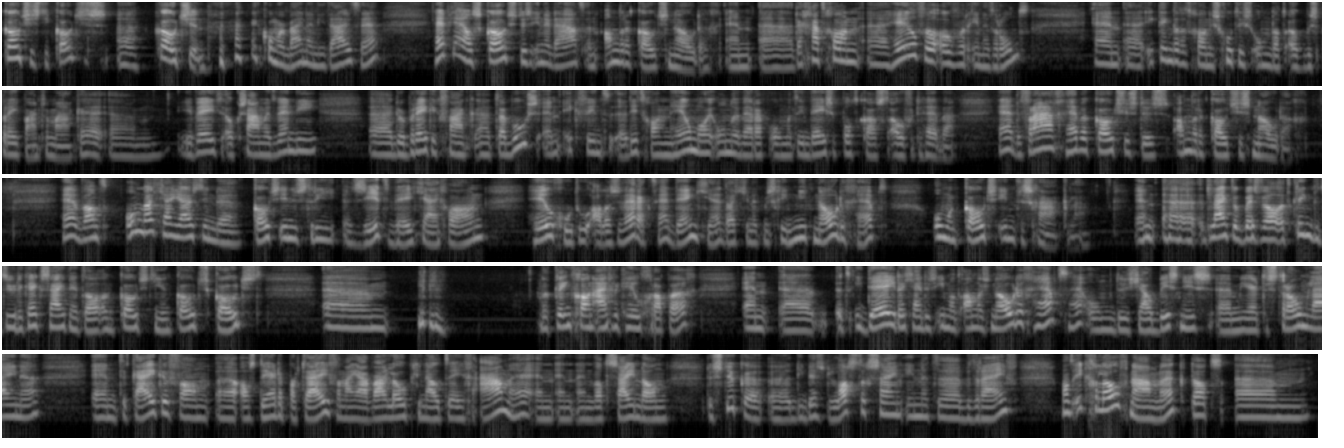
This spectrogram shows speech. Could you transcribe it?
Coaches die coaches uh, coachen. Ik kom er bijna niet uit, hè? Heb jij als coach dus inderdaad een andere coach nodig? En uh, daar gaat gewoon uh, heel veel over in het rond. En ik denk dat het gewoon eens goed is om dat ook bespreekbaar te maken. Um, je weet, ook samen met Wendy doorbreek ik vaak taboes. En ik vind dit gewoon een heel mooi onderwerp om het in deze podcast over te hebben. Hè, de vraag: hebben coaches dus andere coaches nodig? Want omdat jij juist in de coachindustrie zit, weet jij gewoon heel goed hoe alles werkt. Denk je dat je het misschien niet nodig hebt om een coach in te schakelen? En het lijkt ook best wel, het klinkt natuurlijk, ik zei het net al, een coach die een coach coacht. Um, dat klinkt gewoon eigenlijk heel grappig. En uh, het idee dat jij dus iemand anders nodig hebt om dus jouw business meer te stroomlijnen. En te kijken van uh, als derde partij van nou ja, waar loop je nou tegenaan? Hè? En, en, en wat zijn dan de stukken die best lastig zijn in het bedrijf? Want ik geloof namelijk dat um,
